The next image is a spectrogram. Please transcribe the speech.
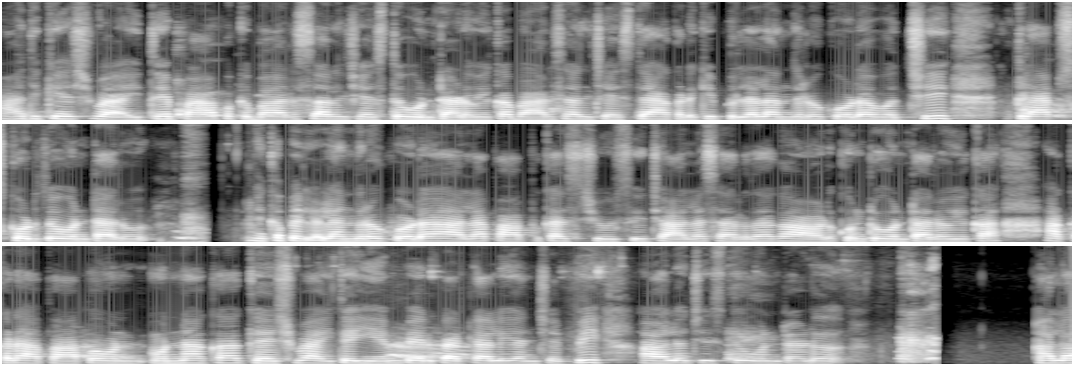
ఆదికేశవ అయితే పాపకి బారసాలు చేస్తూ ఉంటాడు. ఇక బారసాలు చేస్తే అక్కడికి పిల్లలందరూ కూడా వచ్చి క్లాప్స్ కొడుతూ ఉంటారు. ఇక పిల్లలందరూ కూడా అలా పాప చూసి చాలా సరదాగా ఆడుకుంటూ ఉంటారు. ఇక అక్కడ ఆ పాప ఉన్నాక కేశవ అయితే ఏం పేరు పెట్టాలి అని చెప్పి ఆలోచిస్తూ ఉంటాడు. అలా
